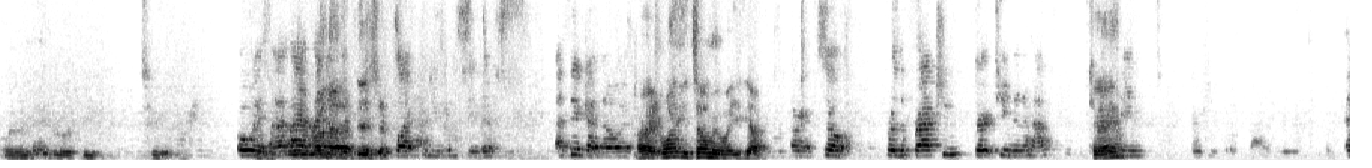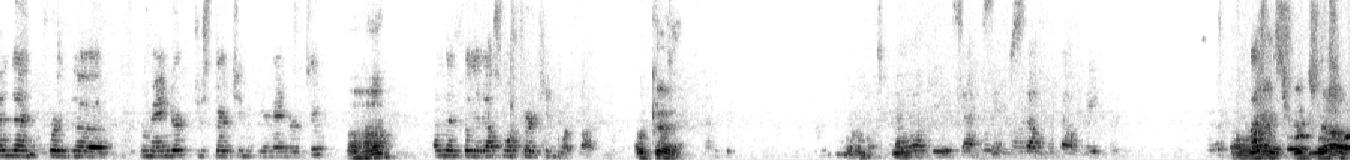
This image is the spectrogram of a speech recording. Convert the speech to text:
Well, the remainder would be two. Oh wait, I, I, I run know out of digits. you can see this. I think I know it. All right, why don't you tell me what you got? All right, so for the fraction, 13 and a half. Okay, 13. And then for the remainder, just 13 with the remainder of two. uh-huh, And then for the decimal, 13.5. okay. What am I I doing? want the exact same stuff without paper. All right, good job.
